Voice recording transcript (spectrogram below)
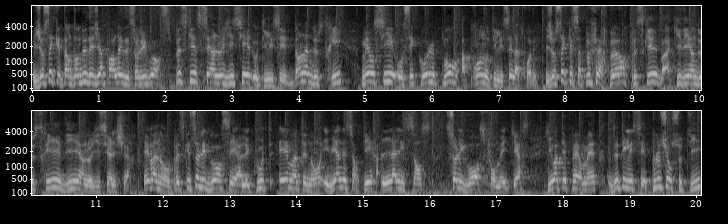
Et je sais que tu as entendu déjà parler de SolidWorks puisque c'est un logiciel utilisé dans l'industrie mais aussi aux écoles pour apprendre à utiliser la 3D. Et je sais que ça peut faire peur parce que bah, qui dit industrie dit un logiciel cher. Et eh ben non, parce que SolidWorks est à l'écoute et maintenant il vient de sortir la licence SolidWorks for Makers qui va te permettre d'utiliser plusieurs outils,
